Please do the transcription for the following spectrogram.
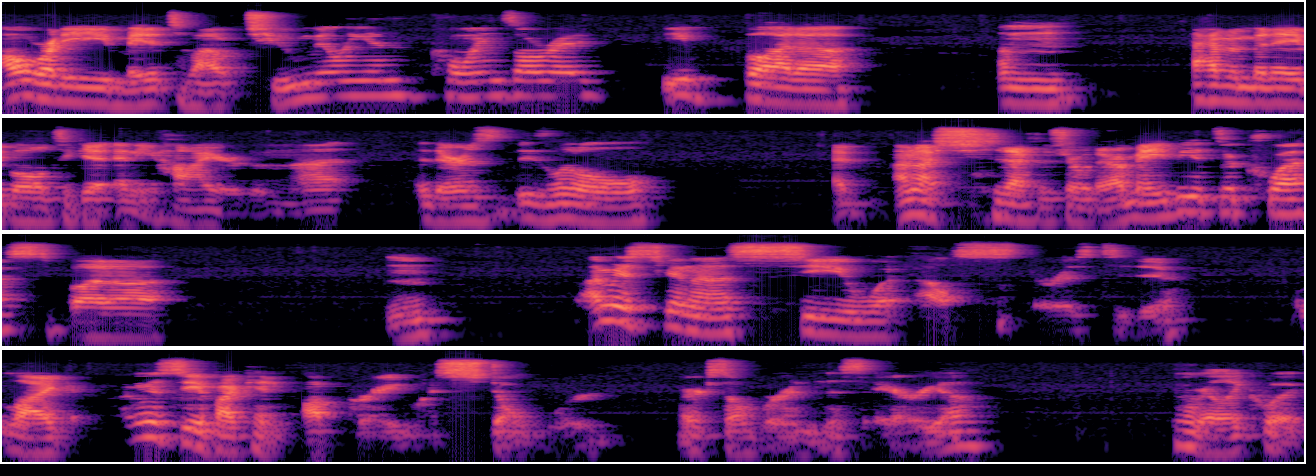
already made it to about 2 million coins already. But, uh, um, I haven't been able to get any higher than that. There's these little... I, I'm not exactly sure what they are. Maybe it's a quest, but, uh... Hmm, I'm just gonna see what else there is to do. Like, I'm gonna see if I can upgrade my stonework works over in this area really quick.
